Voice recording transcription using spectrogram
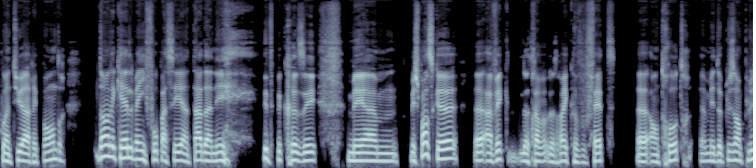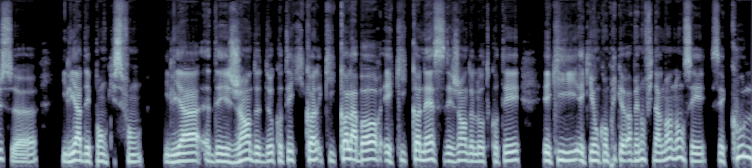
pointues à répondre dans lesquels ben, il faut passer un tas d'années de creuser. Mais, euh, mais je pense que euh, avec le, travail que vous faites, euh, entre autres, mais de plus en plus, il y a des ponts qui se font. Il y a des gens de deux côtés qui, qui collaborent et qui connaissent des gens de l'autre côté et qui, et qui ont compris que ah ben non finalement non c'est c'est cool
